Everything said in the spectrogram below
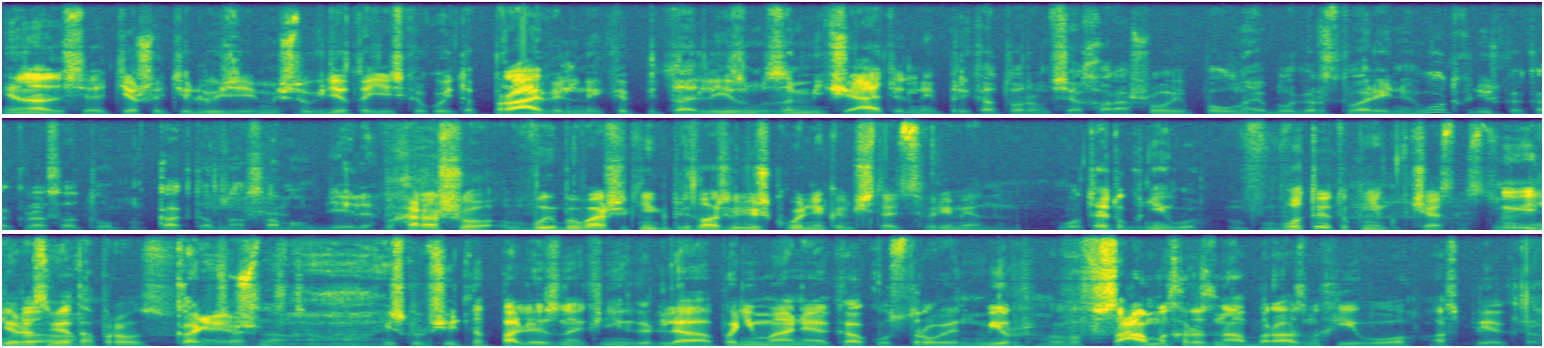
Не надо себя тешить иллюзиями, что где-то есть какой-то правильный капитализм, замечательный, при котором все хорошо и полное благорастворение. Вот книжка как раз о том, как там на самом деле. Хорошо. Вы бы ваши книги предложили школьникам читать современным? Вот эту книгу. Вот эту книгу, в частности. Ну, или да. разведопрос. Конечно. Исключительно полезная книга для понимания, как устроен мир в самых разнообразных его аспектах.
